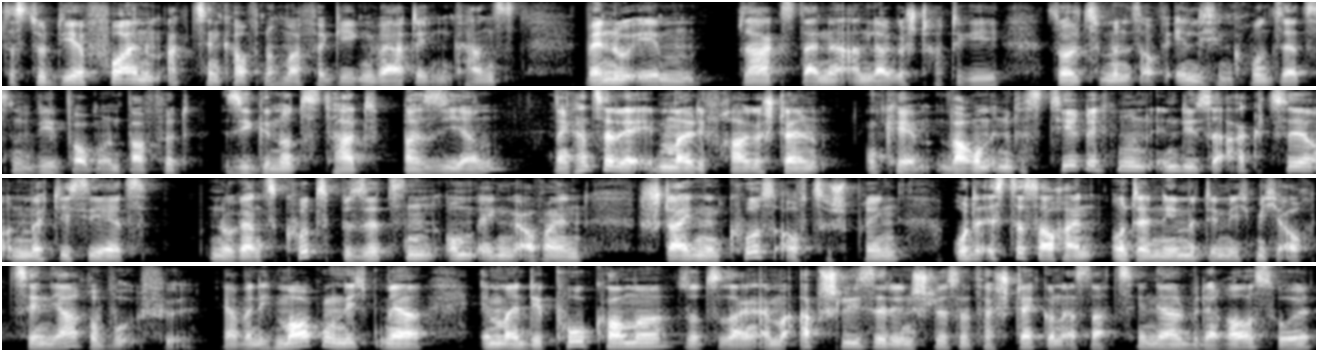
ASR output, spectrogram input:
das du dir vor einem Aktienkauf nochmal vergegenwärtigen kannst, wenn du eben sagst, deine Anlagestrategie soll zumindest auf ähnlichen Grundsätzen wie Warren Buffett sie genutzt hat, basieren. Dann kannst du dir eben mal die Frage stellen, okay, warum investiere ich nun in diese Aktie und möchte ich sie jetzt nur ganz kurz besitzen, um irgendwie auf einen steigenden Kurs aufzuspringen? Oder ist das auch ein Unternehmen, mit dem ich mich auch zehn Jahre wohlfühle? Ja, wenn ich morgen nicht mehr in mein Depot komme, sozusagen einmal abschließe, den Schlüssel verstecke und erst nach zehn Jahren wieder raushol,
